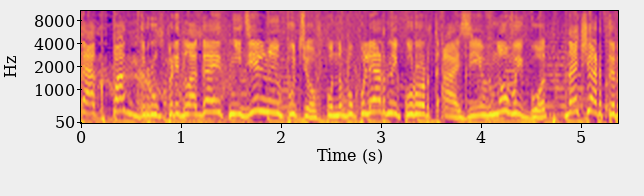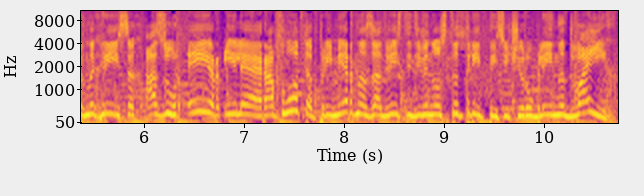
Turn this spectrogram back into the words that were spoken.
Так, Pac Group предлагает недельную путевку на популярный курорт Азии в Новый год на чартерных рейсах Азур Эйр или Аэрофлота примерно за 293 тысячи рублей на двоих.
